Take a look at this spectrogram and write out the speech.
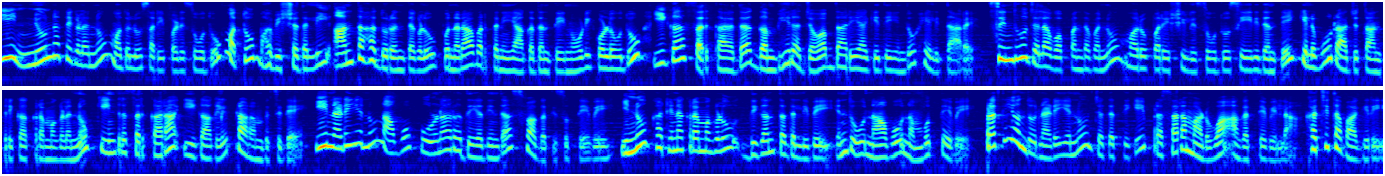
ಈ ನ್ಯೂನತೆಗಳನ್ನು ಮೊದಲು ಸರಿಪಡಿಸುವುದು ಮತ್ತು ಭವಿಷ್ಯದಲ್ಲಿ ಅಂತಹ ದುರಂತಗಳು ಪುನರಾವರ್ತನೆಯಾಗದಂತೆ ನೋಡಿಕೊಳ್ಳುವುದು ಈಗ ಸರ್ಕಾರದ ಗಂಭೀರ ಜವಾಬ್ದಾರಿಯಾಗಿದೆ ಎಂದು ಹೇಳಿದ್ದಾರೆ. ಸಿಂಧೂ ಜಲ ಒಪ್ಪಂದವನ್ನು ಮರುಪರಿಶೀಲಿಸುವುದು ಸೇರಿದಂತೆ ಕೆಲವು ರಾಜತಾಂತ್ರಿಕ ಕ್ರಮಗಳನ್ನು ಕೇಂದ್ರ ಸರ್ಕಾರ ಈಗಾಗಲೇ ಪ್ರಾರಂಭಿಸಿದೆ. ಈ ನಡೆಯನ್ನು ನಾವು ಪೂರ್ಣ ಹೃದಯದಿಂದ ಸ್ವಾಗತಿಸುತ್ತೇವೆ. ಇನ್ನೂ ಕಠಿಣ ಕ್ರಮಗಳು ದಿಗಂತದಲ್ಲಿವೆ ಎಂದು ನಾವು ನಂಬುತ್ತೇವೆ. ಪ್ರತಿಯೊಂದು ನಡೆಯನ್ನು ಜಗತ್ತಿಗೆ ಪ್ರಸಾರ ಮಾಡುವ ಅಗತ್ಯವಿಲ್ಲ. ಖಚಿತವಾಗಿರಿ.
